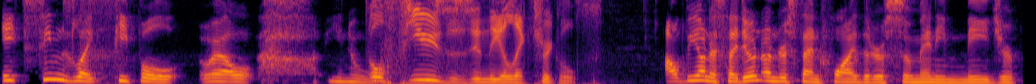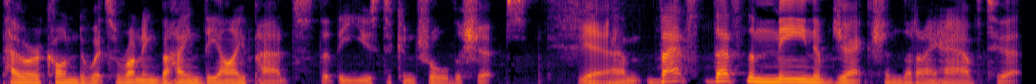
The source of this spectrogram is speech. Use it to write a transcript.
it seems like people, well, you know, Or fuses in the electricals. I'll be honest, I don't understand why there are so many major power conduits running behind the iPads that they use to control the ships. Yeah. Um, that's that's the main objection that I have to it.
